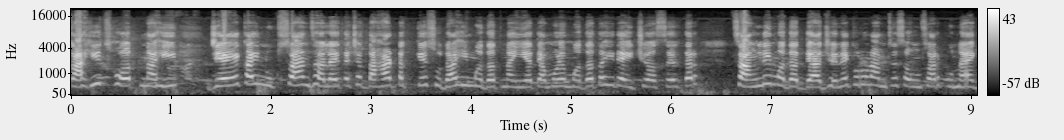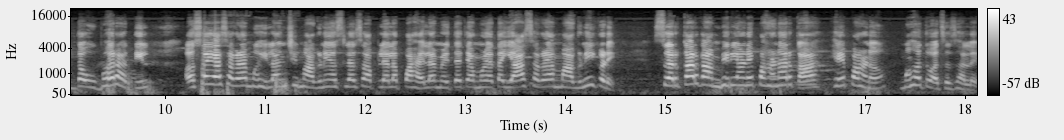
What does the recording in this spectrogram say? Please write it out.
काहीच होत नाही. जे काही नुकसान झालंय त्याच्या दहा टक्के सुद्धा ही मदत नाही आहे त्यामुळे मदतही द्यायची असेल तर चांगली मदत द्या. जेणेकरून आमचे संसार पुन्हा एकदा उभं राहतील. असं या सगळ्या महिलांची मागणी असल्याचं आपल्याला पाहायला मिळतं त्यामुळे आता या सगळ्या मागणीकडे सरकार गांभीर्याने पाहणार का? हे पाहणं महत्त्वाचं झालंय.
